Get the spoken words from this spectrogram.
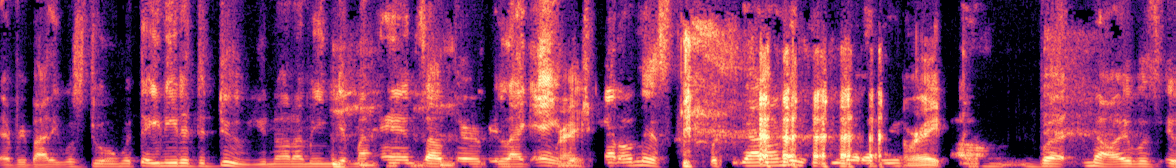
everybody was doing what they needed to do. You know what I mean? Get my hands out there and be like, "Hey, right. what you got on this? What you got on this?" You know I mean? Right. Um, but no, it was it,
